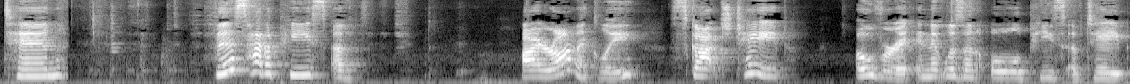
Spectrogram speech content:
tin. This had a piece of, ironically, scotch tape over it, and it was an old piece of tape.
